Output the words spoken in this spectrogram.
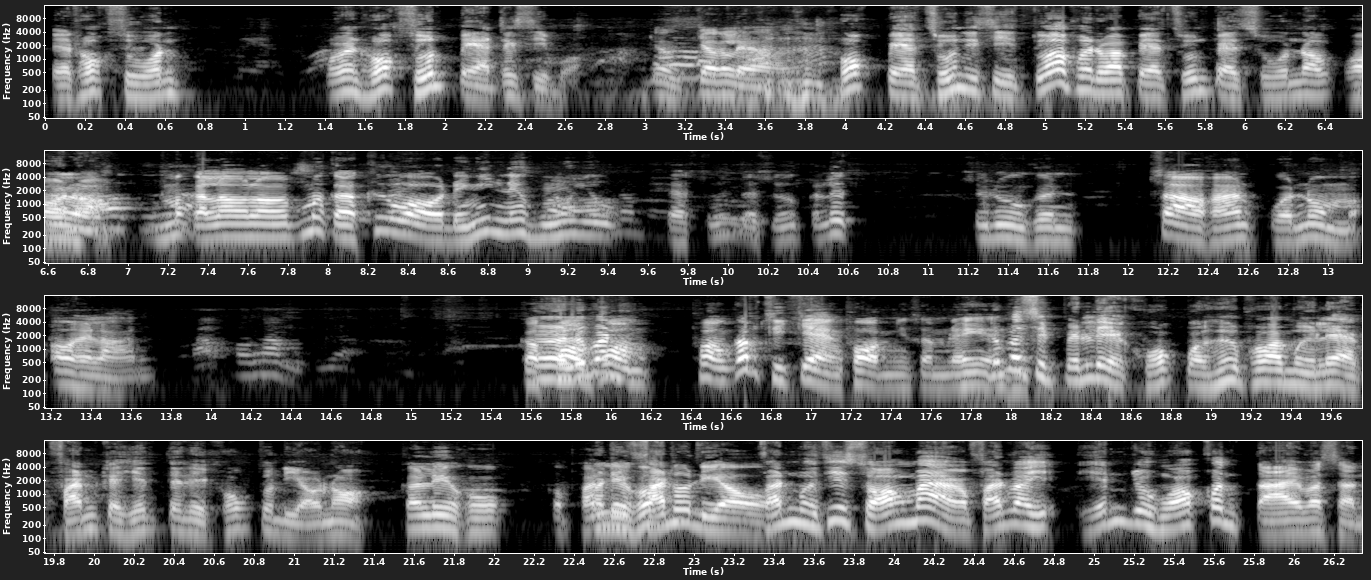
แปดหกศูนย์เพราะเป็นหกศูนย์แปดจังสี่บ่จังจังแล้วหกแปดศูนย์จังสี่ตัวเพิ่นว่าแปดศูนย์แปดศูนย์เนาะพอเนาะเออมันก็เราเรามันก็คือว่าได้ยินในหูอยู่แปดศูนย์แปดศูนย์ก็เลยสะดุ้งขึ้นสาวหารกวนนมเอาให้หลาน ก็พร้อมพร้อมพร้อมกับสิแจ้งพร้อมอย่างสำเร็จแล้วมันสิเป็นเลขหกบ่เฮ้อเพราะว่ามือแรกฝันก็เห็นแต่เลขหกตัวเดียวเนาะ ก็เลขหกก็พันอันนี้เลขหฝักน ตัวเดียวฝันมือที่สองมากฝันว่าเห็นอยู่หัวคนตายว่าสั่น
